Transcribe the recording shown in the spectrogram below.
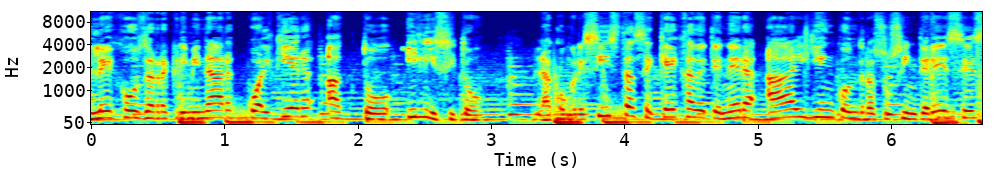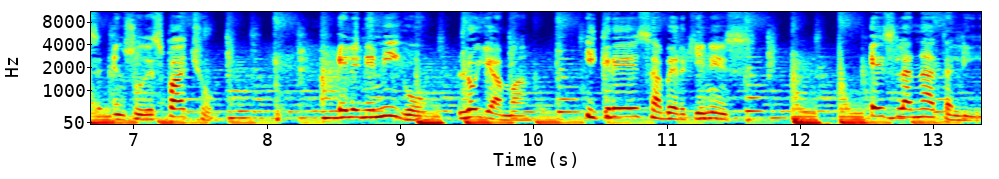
Lejos de recriminar cualquier acto ilícito, la congresista se queja de tener a alguien contra sus intereses en su despacho. El enemigo lo llama y cree saber quién es. Es la Natalie.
